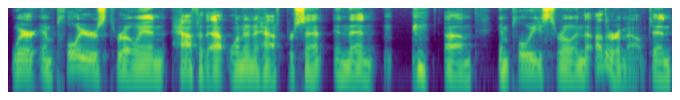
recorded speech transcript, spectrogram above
where employers throw in half of that, one and a half percent, and then um, employees throw in the other amount. And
